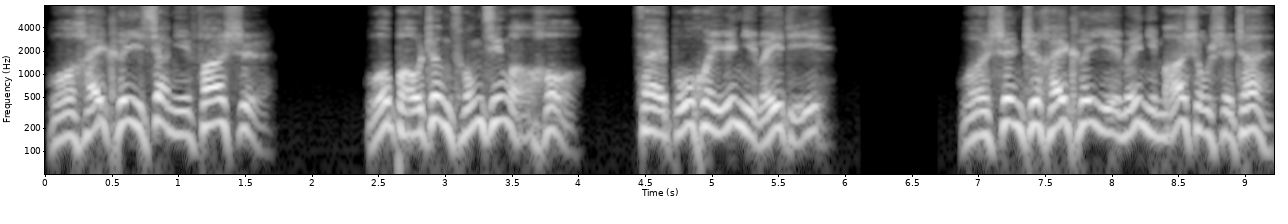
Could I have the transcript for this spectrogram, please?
我还可以向你发誓，我保证从今往后再不会与你为敌。我甚至还可以为你马首是瞻，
